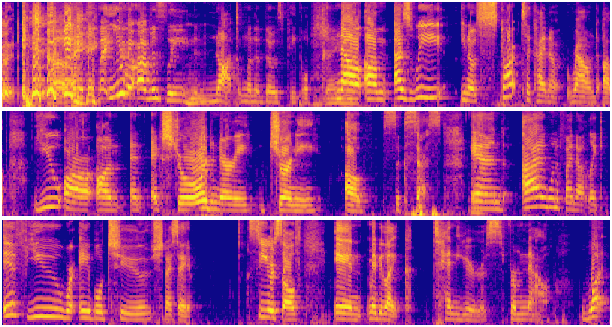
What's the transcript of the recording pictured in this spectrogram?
rude, but you are obviously Mm-hmm. not one of those people. Thank now, um, as we you know start to kind of round up, you are on an extraordinary journey of success, and I want to find out like if you were able to, should I say, see yourself in maybe like 10 years from now, what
